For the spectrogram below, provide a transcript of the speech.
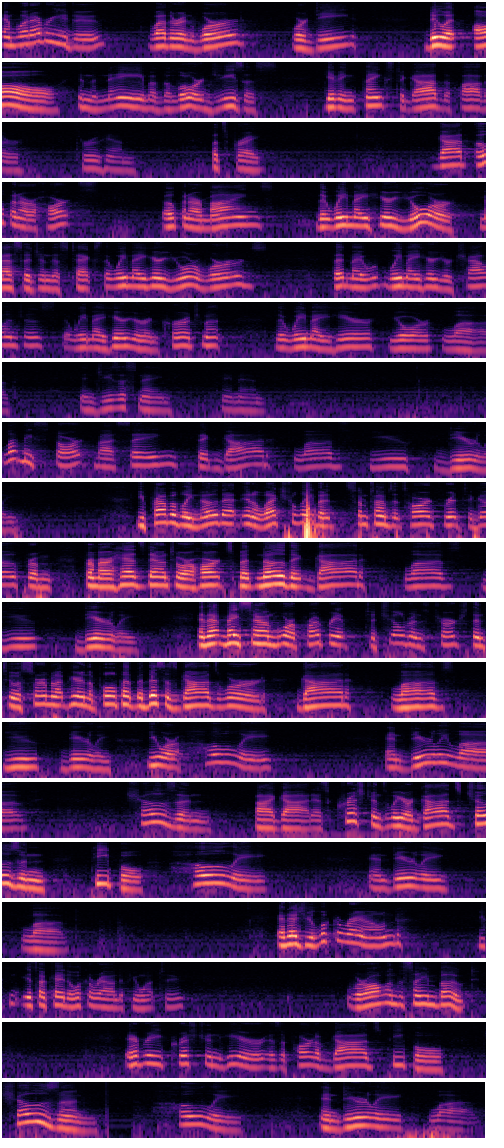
And whatever you do, whether in word or deed, do it all in the name of the Lord Jesus, giving thanks to God the Father through him. Let's pray. God, open our hearts, open our minds, that we may hear your message in this text, that we may hear your words, that may, we may hear your challenges, that we may hear your encouragement, that we may hear your love. In Jesus' name, amen. Let me start by saying that God loves you dearly. You probably know that intellectually, but it, sometimes it's hard for it to go from, from our heads down to our hearts. But know that God loves you dearly. And that may sound more appropriate to children's church than to a sermon up here in the pulpit, but this is God's word. God loves you dearly. You are holy and dearly loved, chosen by God. As Christians, we are God's chosen people, holy and dearly loved. And as you look around, you can, it's okay to look around if you want to. We're all in the same boat. Every Christian here is a part of God's people, chosen, holy, and dearly loved.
